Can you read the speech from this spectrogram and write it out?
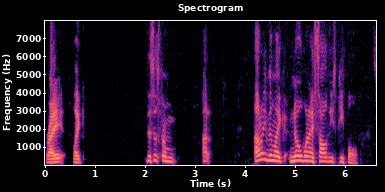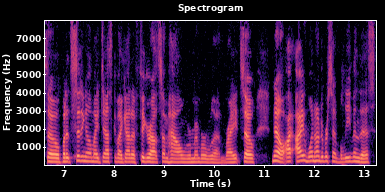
right? Like, this is from, I, I don't even like know when I saw these people. So, but it's sitting on my desk if I got to figure out somehow remember them, right? So, no, I, I 100% believe in this.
